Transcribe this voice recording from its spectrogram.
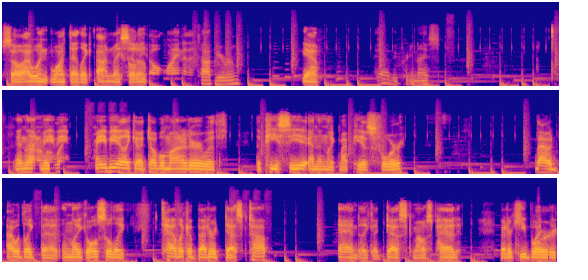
So I wouldn't want that like on my oh, setup. the outline at the top of your room. Yeah, Yeah, that'd be pretty nice. And then know, maybe like- maybe like a double monitor with the PC and then like my PS4. That would I would like that, and like also like to have like a better desktop and like a desk mouse pad, better keyboard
